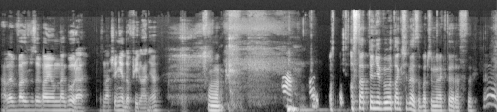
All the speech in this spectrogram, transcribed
Ale was wzywają na górę. To znaczy nie do fila, nie? E, A. O, o, ostatnio nie było tak źle, zobaczymy jak teraz. No.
